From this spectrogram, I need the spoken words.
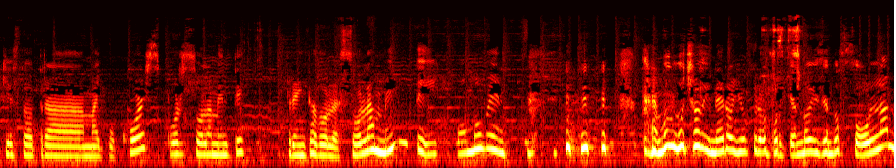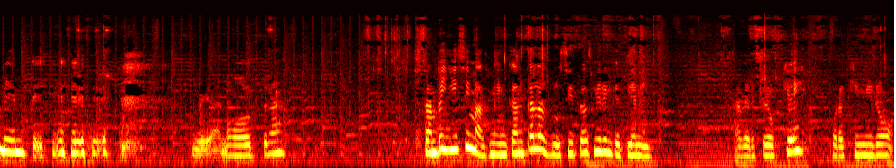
Aquí está otra Michael Kors por solamente 30 dólares. Solamente, ¿cómo ven? Tenemos mucho dinero, yo creo, porque ando diciendo solamente. vean otra. Están bellísimas, me encantan las blusitas, miren que tienen. A ver, creo que por aquí miro.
